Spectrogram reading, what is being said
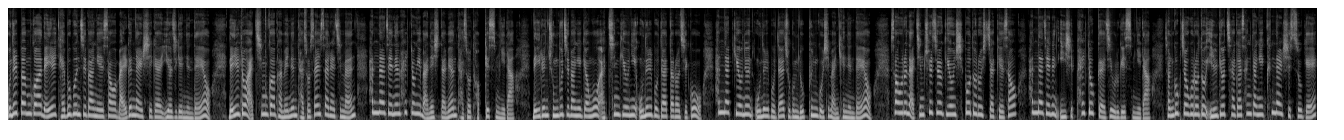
오늘 밤과 내일 대부분 지방에서 맑은 날씨가 이어지겠는데요. 내일도 아침과 밤에는 다소 쌀쌀하지만 한낮에는 활동이 많으시다면 다소 덥겠습니다. 내일은 중부지방의 경우 아침 기온이 오늘보다 떨어지고 한낮 기온은 오늘보다 조금 높은 곳이 많겠는데요. 서울은 아침 최저 기온 15도로 시작해서 한낮에는 28도까지 오르겠습니다. 전국적으로도 일교차가 상당히 큰 날씨 속에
